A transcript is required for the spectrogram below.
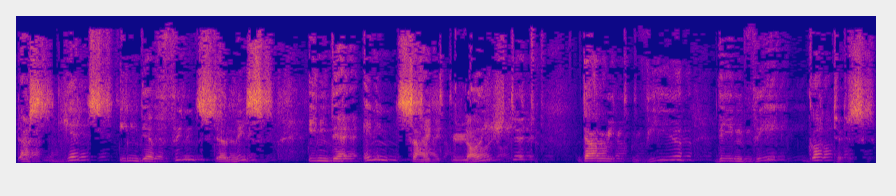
das jetzt in der Finsternis, in der Endzeit leuchtet, damit wir den Weg Gottes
